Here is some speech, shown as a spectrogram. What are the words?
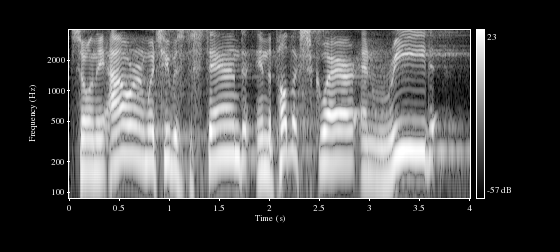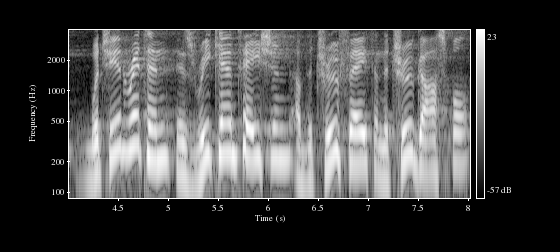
so, in the hour in which he was to stand in the public square and read which he had written, his recantation of the true faith and the true gospel,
